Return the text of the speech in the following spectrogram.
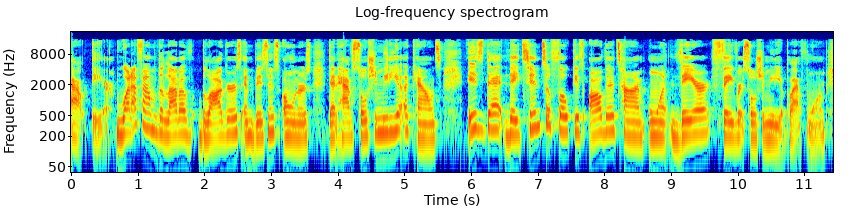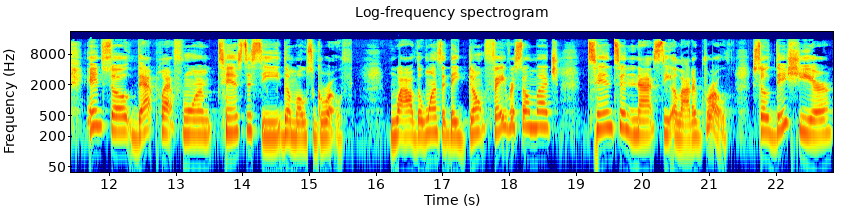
out there. What I found with a lot of bloggers and business owners that have social media accounts is that they tend to focus all their time on their favorite social media platform. And so that platform tends to see the most growth while the ones that they don't favor so much tend to not see a lot of growth. So this year,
